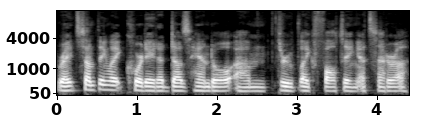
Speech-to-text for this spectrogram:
right? Something like core data does handle um, through like faulting, etc.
